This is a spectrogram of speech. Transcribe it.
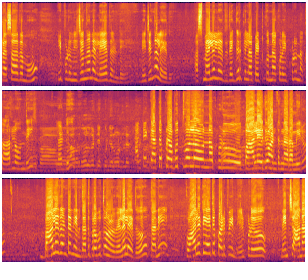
ప్రసాదము ఇప్పుడు నిజంగానే లేదండి. నిజంగా లేదు. ఆ స్మెల్ లేదు. దగ్గరికి ఇలా పెట్టుకున్నా కూడా ఇప్పుడు నా కారులో ఉంది లడ్డు. అంటే గత ప్రభుత్వంలో ఉన్నప్పుడు బాగాలేదు అంటున్నారా మీరు? బాగాలేదంటే నేను గత ప్రభుత్వం వెళ్ళలేదు కానీ క్వాలిటీ అయితే పడిపోయింది. ఇప్పుడు నేను చాలా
